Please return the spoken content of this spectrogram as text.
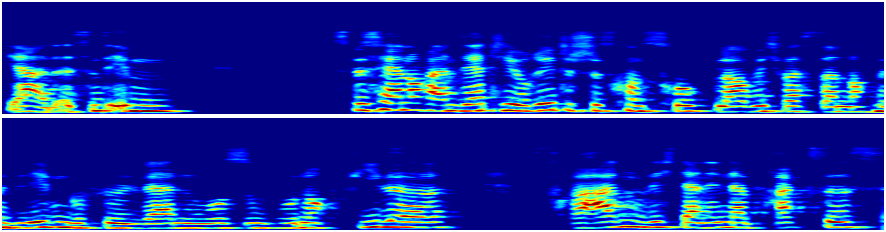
ja, es sind eben, ist bisher noch ein sehr theoretisches Konstrukt, glaube ich, was dann noch mit Leben gefüllt werden muss und wo noch viele Fragen sich dann in der Praxis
